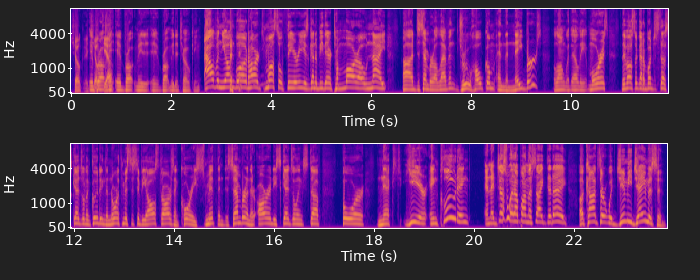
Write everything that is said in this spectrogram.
choke. It, brought you me, It brought me. To, it brought me to choking. Alvin Youngblood Hart's Muscle Theory is going to be there tomorrow night, uh, December 11th. Drew Holcomb and the Neighbors, along with Elliot Morris. They've also got a bunch of stuff scheduled, including the North Mississippi All-Stars and Corey Smith in December, and they're already scheduling stuff for next year, including, and it just went up on the site today, a concert with Jimi Jamison.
